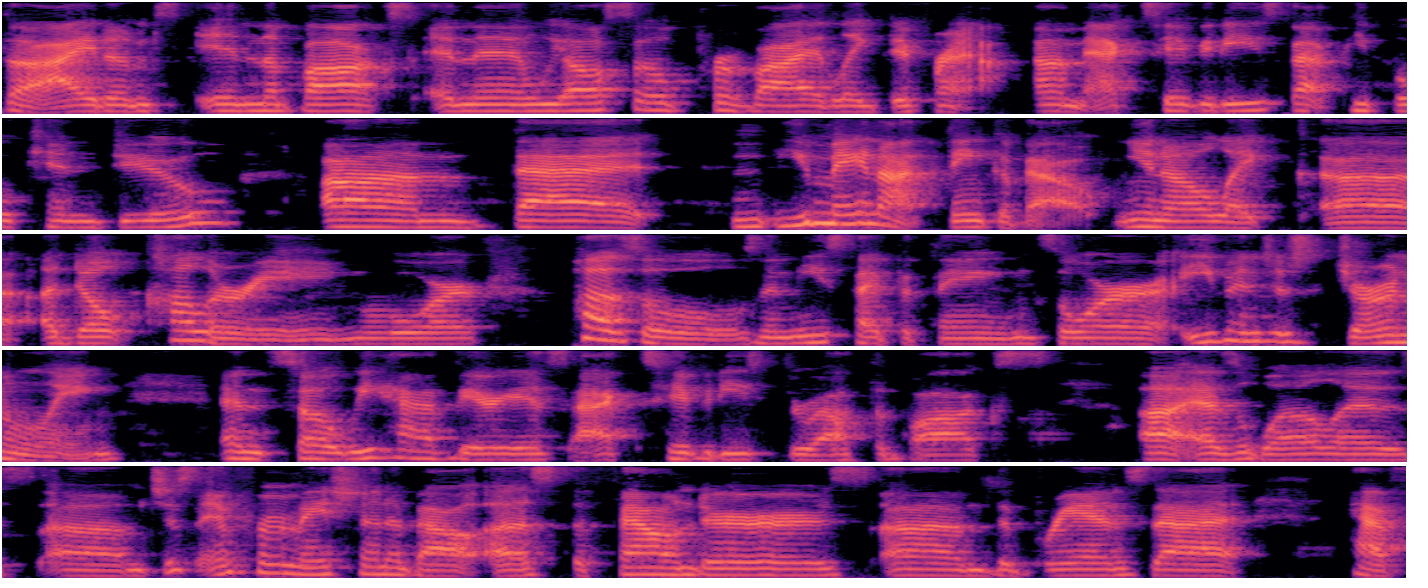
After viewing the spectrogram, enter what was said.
the items in the box, and then we also provide like different um, activities that people can do um, that you may not think about you know like uh, adult coloring or puzzles and these type of things or even just journaling. And so we have various activities throughout the box uh, as well as um, just information about us the founders um, the brands that have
